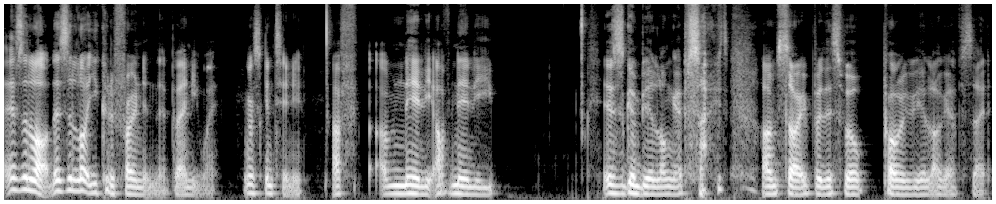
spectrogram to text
there's a lot. There's a lot you could have thrown in there. But anyway, let's continue. I've I'm nearly I've nearly this is going to be a long episode. I'm sorry, but this will probably be a long episode.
